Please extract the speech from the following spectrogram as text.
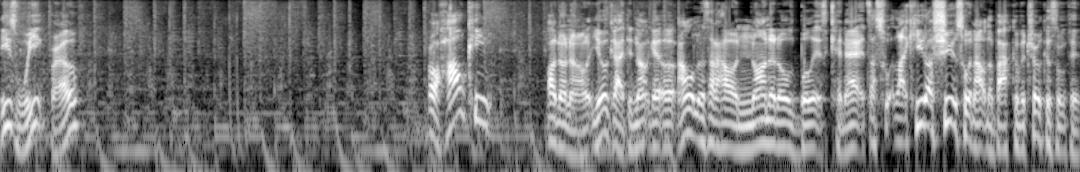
He's weak, bro. Bro, how can... Oh, no, no. Your guy did not get up. I don't understand how none of those bullets connect. I swear, like, he not shoot someone out the back of a truck or something.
